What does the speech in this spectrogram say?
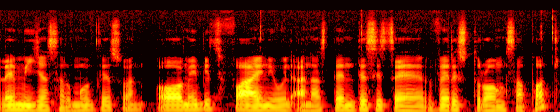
let me just remove this one. Or maybe it's fine you will understand. This is a very strong support.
